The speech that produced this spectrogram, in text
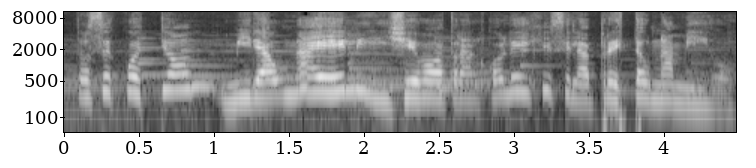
entonces cuestión, mira una a él y lleva otra al colegio y se la presta a un amigo.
